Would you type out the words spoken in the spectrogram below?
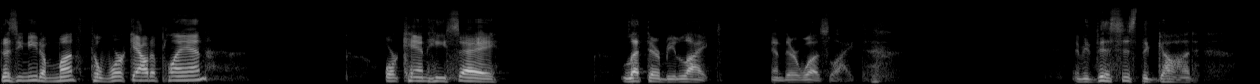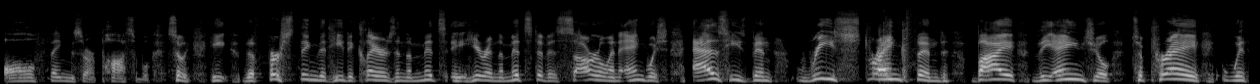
Does he need a month to work out a plan? Or can he say, Let there be light, and there was light? I mean, this is the God. All things are possible. So he the first thing that he declares in the midst here in the midst of his sorrow and anguish, as he's been re-strengthened by the angel to pray with,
